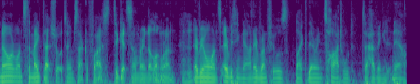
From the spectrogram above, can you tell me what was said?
No one wants to make that short term sacrifice to get somewhere in the long run. Mm-hmm. Everyone wants everything now, and everyone feels like they're entitled to having it now.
